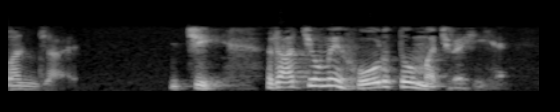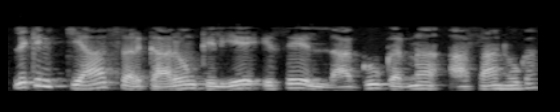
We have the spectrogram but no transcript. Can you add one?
बन जाए जी राज्यों में होड़ तो मच रही है लेकिन क्या सरकारों के लिए इसे लागू करना आसान होगा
